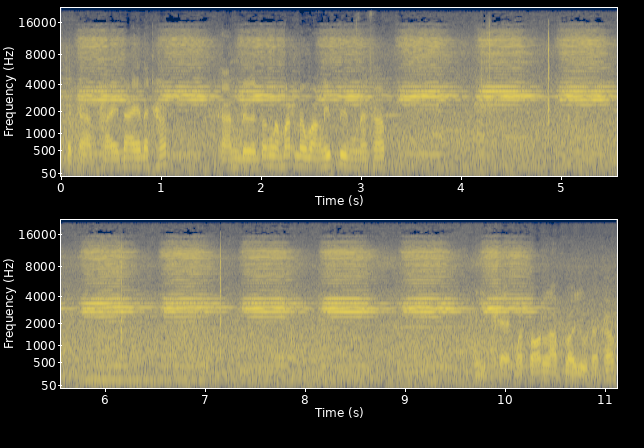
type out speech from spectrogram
บรรยากาศภายในนะครับ การเดินต้องระมัดระวังนิดนึงนะครับมีแขกมาต้อนรับเราอยู่นะครับ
